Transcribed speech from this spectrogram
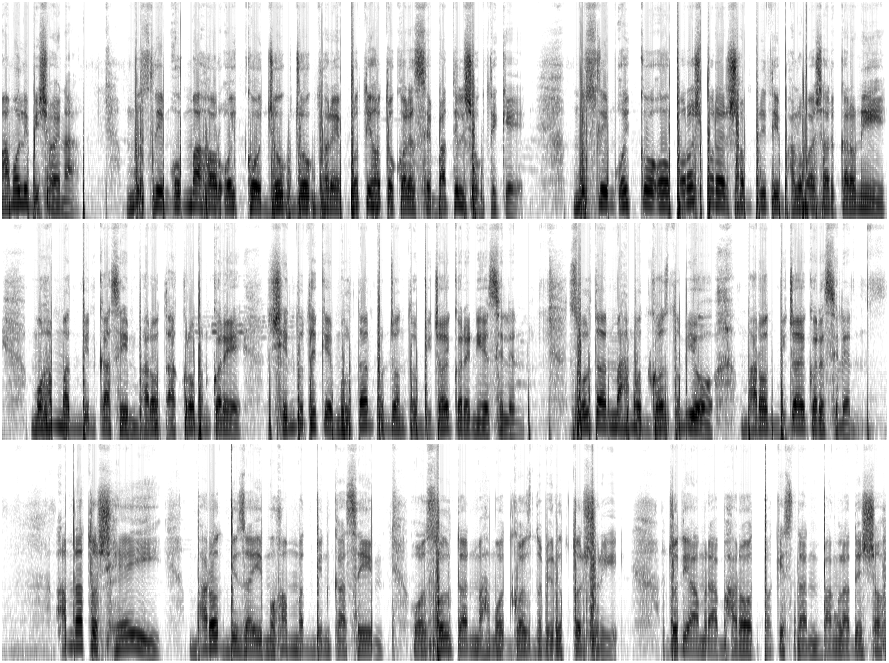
মামুলি বিষয় না। মুসলিম উম্মাহর ঐক্য যুগ যুগ ধরে প্রতিহত করেছে বাতিল শক্তিকে। মুসলিম ঐক্য ও পরস্পরের সম্প্রীতি ভালোবাসার কারণেই মোহাম্মদ বিন কাসিম ভারত আক্রমণ করে সিন্ধু থেকে মুলতান পর্যন্ত বিজয় করে নিয়েছিলেন। সুলতান মাহমুদ গজনবীও ভারত বিজয় করেছিলেন। আমরা তো সেই ভারত বিজয়ী মোহাম্মদ বিন কাসিম ও সুলতান মাহমুদ গজনবীর উত্তরসূরি। যদি আমরা ভারত, পাকিস্তান, বাংলাদেশ সহ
